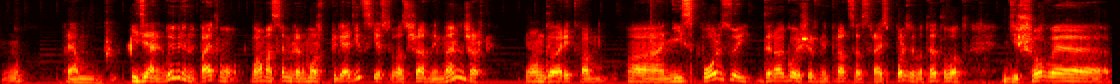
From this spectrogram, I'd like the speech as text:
ну, прям идеально выверены, поэтому вам ассемблер может пригодиться, если у вас жадный менеджер, и он говорит вам, а, не используй дорогой жирный процессор, а используй вот это вот дешевое,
